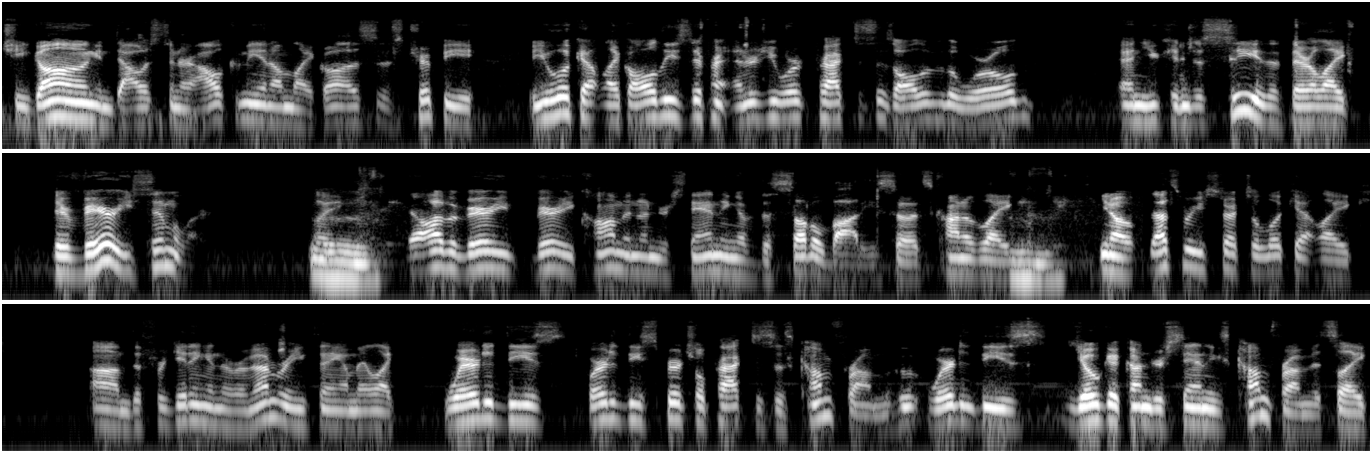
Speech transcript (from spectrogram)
qigong and taoist inner alchemy and i'm like oh this is trippy. You look at like all these different energy work practices all over the world and you can just see that they're like they're very similar. Like Mhm. they all have a very very common understanding of the subtle body. So it's kind of like Mhm. you know that's where you start to look at like um, the forgetting and the remembering thing. I mean like where did these where did these spiritual practices come from? Who, where did these yogic understandings come from? It's like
